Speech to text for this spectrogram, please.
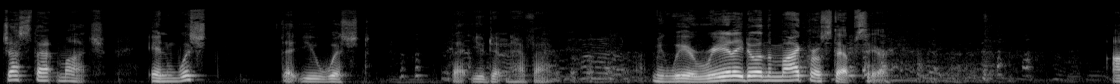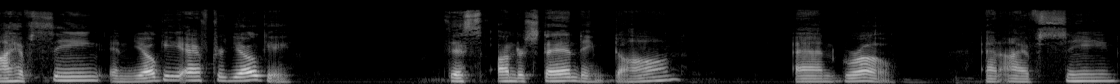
just that much and wish that you wished that you didn't have that. I mean, we are really doing the micro steps here. I have seen in yogi after yogi this understanding dawn and grow. And I have seen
